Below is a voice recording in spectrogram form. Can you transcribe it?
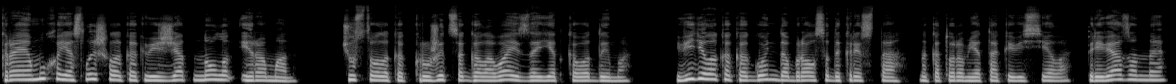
Краем уха я слышала, как визжат Нолан и Роман, чувствовала, как кружится голова из-за едкого дыма. Видела, как огонь добрался до креста, на котором я так и висела, привязанная,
